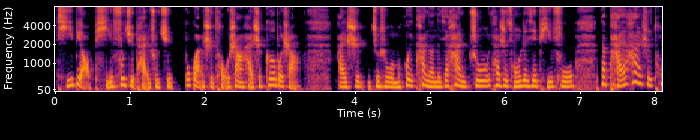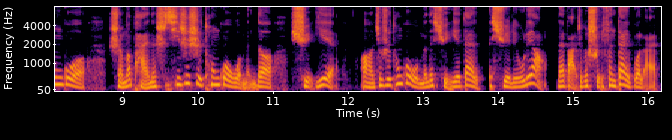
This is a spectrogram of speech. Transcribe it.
体表皮肤去排出去，不管是头上还是胳膊上，还是就是我们会看到那些汗珠，它是从这些皮肤。那排汗是通过什么排呢？是其实是通过我们的血液。啊，就是通过我们的血液带血流量来把这个水分带过来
